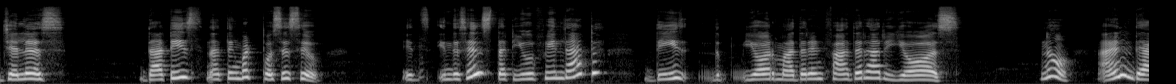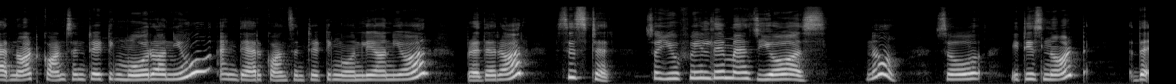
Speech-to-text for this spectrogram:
Jealous. That is nothing but possessive. It's in the sense that you feel that these the, your mother and father are yours. No. And they are not concentrating more on you and they are concentrating only on your brother or sister. So you feel them as yours. No. So it is not the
